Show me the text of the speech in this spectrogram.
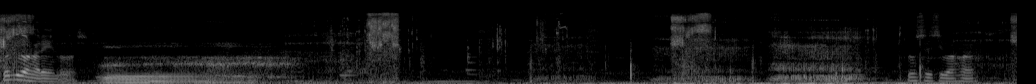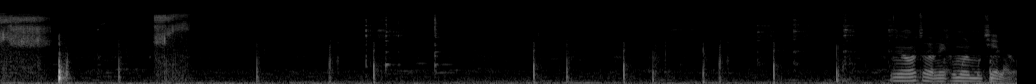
Creo que bajaré nomás. No sé si bajar. No, vamos a dormir como el murciélago.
